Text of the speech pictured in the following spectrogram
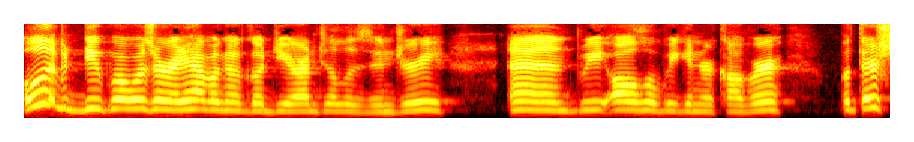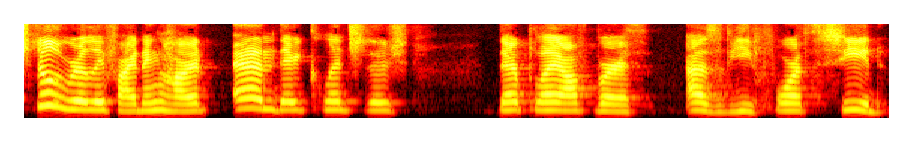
Oladipo was already having a good year until his injury, and we all hope he can recover. But they're still really fighting hard, and they clinched their, their playoff berth as the fourth seed.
